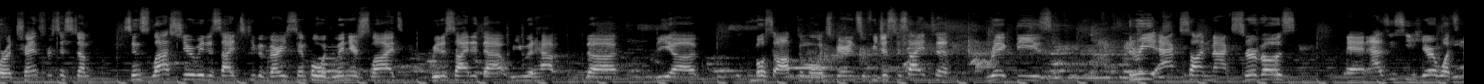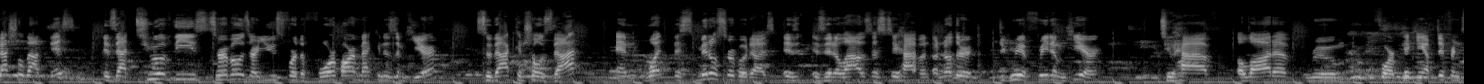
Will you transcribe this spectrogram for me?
or a transfer system. Since last year, we decided to keep it very simple with linear slides. We decided that we would have the the uh, most optimal experience if we just decided to rig these three Axon Max servos. And as you see here, what's special about this is that two of these servos are used for the four bar mechanism here. So that controls that. And what this middle servo does is, is it allows us to have an, another degree of freedom here to have a lot of room for picking up different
